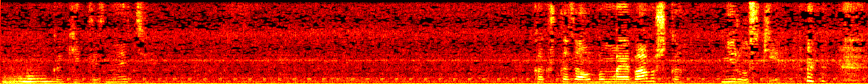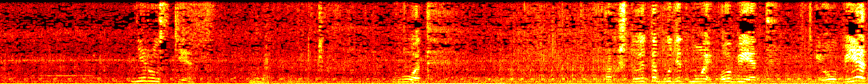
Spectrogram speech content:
Какие-то, знаете, как сказала бы моя бабушка, не русские. Не русские. Вот. Что это будет мой обед. И обед,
